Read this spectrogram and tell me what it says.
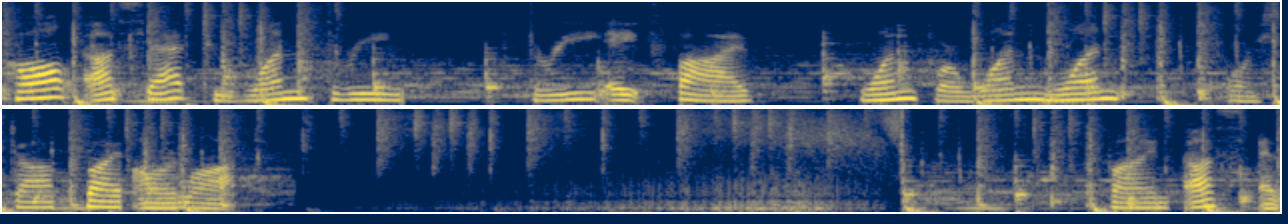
Call us at 213-385-1411 or stop by our lot. Find us at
